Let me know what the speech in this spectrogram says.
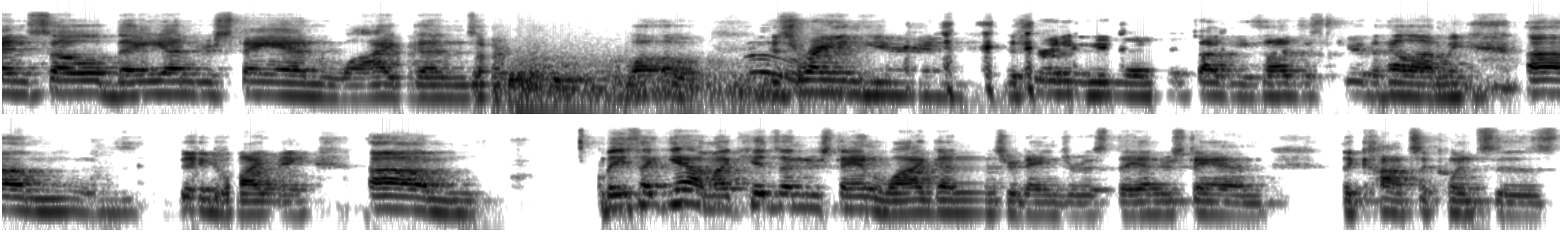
and so they understand why guns are. Whoa, it's raining here, and it's raining here in Kentucky, so I just scared the hell out of me. Um, big lightning. Um, but he's like, yeah, my kids understand why guns are dangerous. They understand the consequences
